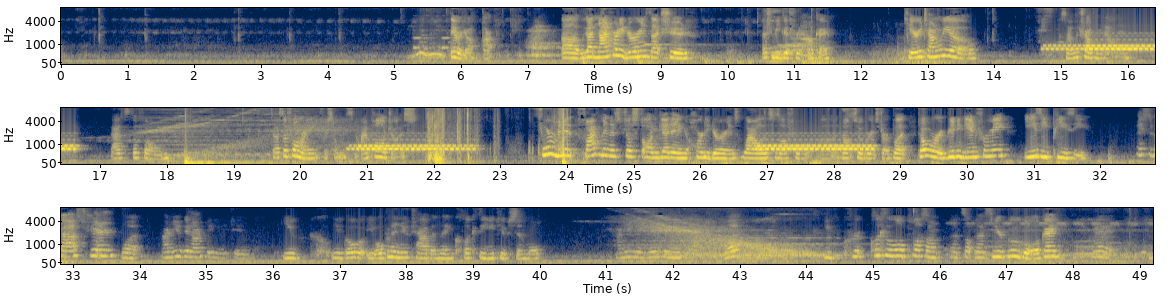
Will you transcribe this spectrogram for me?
There we go. All right. Uh, we got nine hearty durians. That should that should be good for now. Okay. Tarrey Town we go. So I have a travel medallion. That's the phone. That's the phone ringing for some reason. I apologize. Four minutes, five minutes just on getting Hearty Durians. Wow, this is off to a uh, not so great start. But don't worry, beating Ganon for me, easy peasy. Hey Sebastian, What? how do you get onto YouTube? You you go you open a new tab and then click the YouTube symbol. How do you get using What? You cr- click the little plus on that's that's near Google. Okay. Okay.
